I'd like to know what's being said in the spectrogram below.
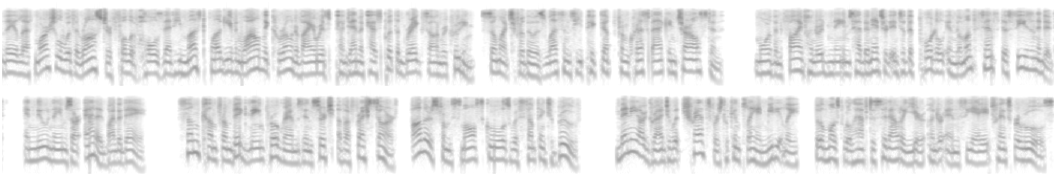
they left Marshall with a roster full of holes that he must plug even while the coronavirus pandemic has put the brakes on recruiting. So much for those lessons he picked up from Kress back in Charleston. More than 500 names have been entered into the portal in the month since the season ended, and new names are added by the day. Some come from big-name programs in search of a fresh start, others from small schools with something to prove. Many are graduate transfers who can play immediately, though most will have to sit out a year under NCAA transfer rules.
